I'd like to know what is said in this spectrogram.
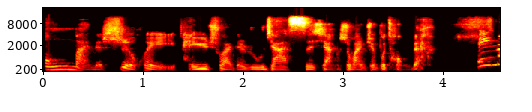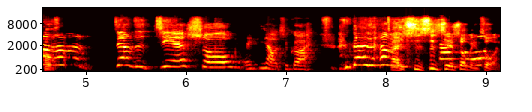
丰满的社会培育出来的儒家思想是完全不同的。哎，那他们这样子接收，哎，你好奇怪，但是他们是是接收没错，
